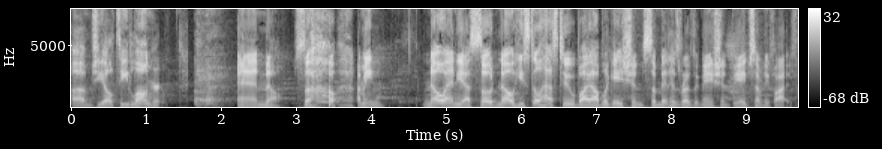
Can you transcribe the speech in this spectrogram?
um, GLT longer? And no. So, I mean, no and yes. So, no, he still has to, by obligation, submit his resignation at the age 75.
